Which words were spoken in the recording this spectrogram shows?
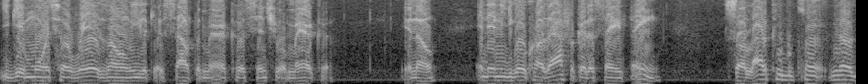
you get more into a red zone you look at South America, Central America, you know. And then you go across Africa, the same thing. So a lot of people can't, you know,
